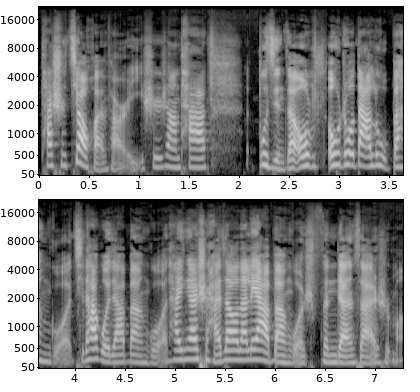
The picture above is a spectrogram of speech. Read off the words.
它是叫环法而已，事实上它不仅在欧欧洲大陆办过，其他国家办过，它应该是还在澳大利亚办过分站赛是吗？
